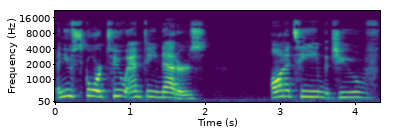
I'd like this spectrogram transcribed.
And you score two empty netters on a team that you've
